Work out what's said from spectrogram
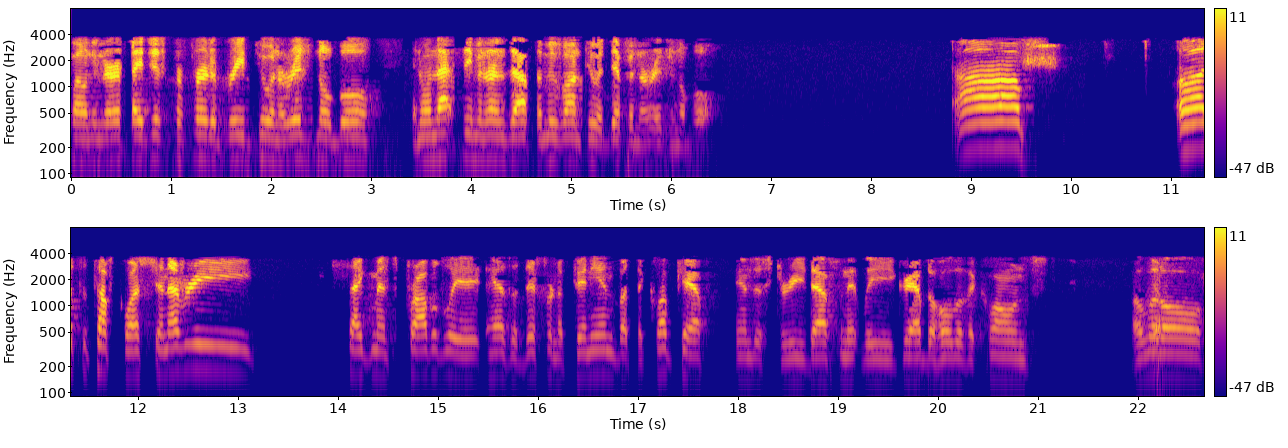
cloning or if they just prefer to breed to an original bull and when that semen runs out they move on to a different original bull? Uh, oh, that's a tough question. Every segment probably has a different opinion, but the club calf industry definitely grabbed a hold of the clones a little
